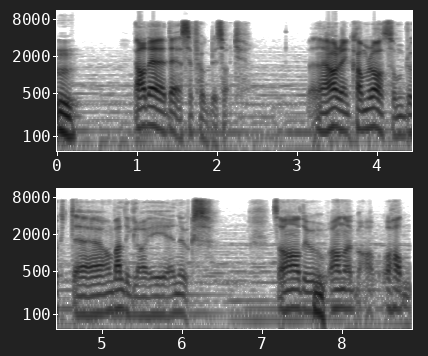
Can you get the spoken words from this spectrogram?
Mm. ja det, det er selvfølgelig sant. Jeg har en kamerat som brukte Han er veldig glad i Nukes. Så han hadde jo han, Og han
